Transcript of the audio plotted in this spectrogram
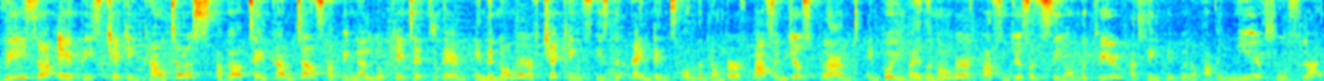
These are Air Peace check-in counters. About 10 counters have been allocated to them, and the number of check-ins is dependent on the number of passengers planned. And going by the number of passengers I see on the queue, I think we're going to have a near full flight.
